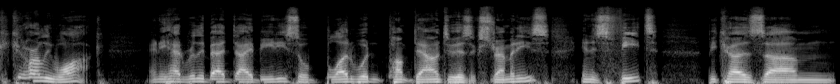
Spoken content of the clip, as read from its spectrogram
he could hardly walk. And he had really bad diabetes, so blood wouldn't pump down to his extremities in his feet because, um,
